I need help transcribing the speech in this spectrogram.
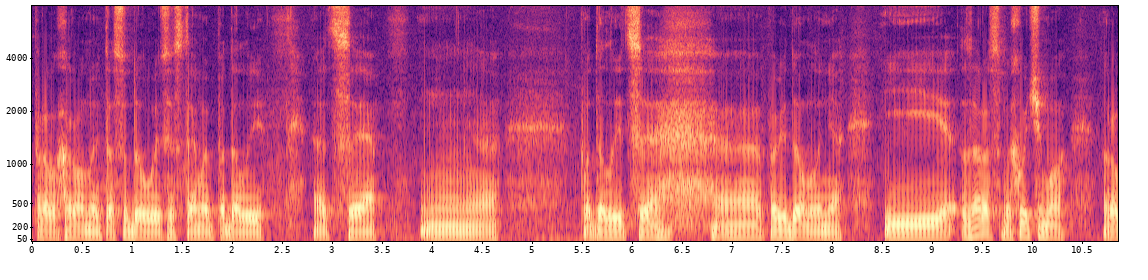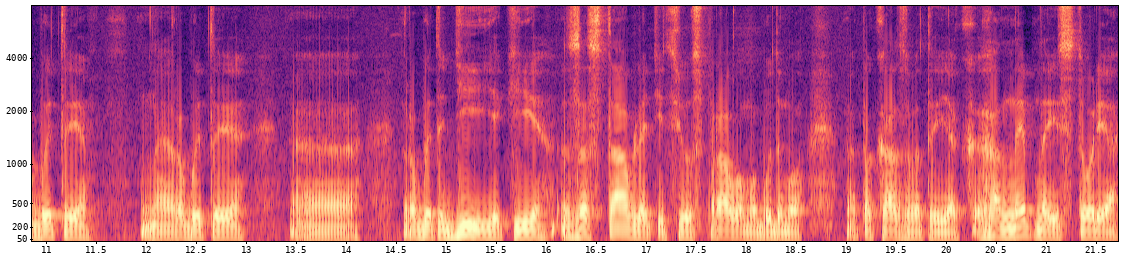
правоохоронною та судовою системою подали е, це. Подали це е, повідомлення. І зараз ми хочемо робити, е, робити, е, робити дії, які заставлять і цю справу ми будемо показувати як ганебна історія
